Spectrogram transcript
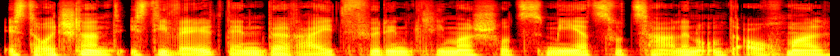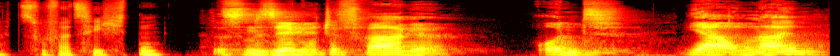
Ist Deutschland, ist die Welt denn bereit für den Klimaschutz mehr zu zahlen und auch mal zu verzichten? Das ist eine sehr gute Frage. Und ja und nein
